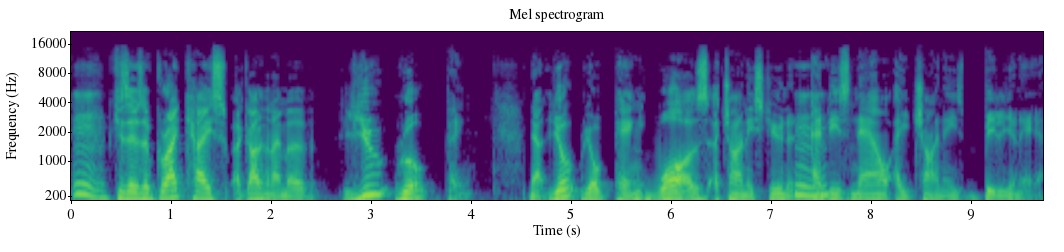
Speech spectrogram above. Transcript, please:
Mm. because there's a great case, a guy by the name of Liu Ruopeng. Now, Liu Ruopeng was a Chinese student Mm-hmm. and is now a Chinese billionaire.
